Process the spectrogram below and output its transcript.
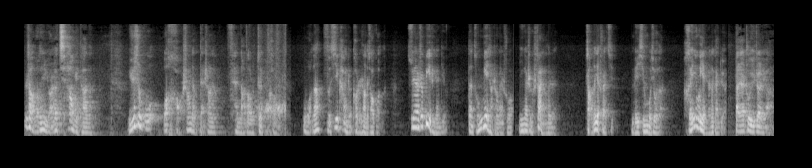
让我的女儿要嫁给他呢？于是乎，我好商量歹商量，才拿到了这个靠枕。我呢，仔细看着靠枕上的小伙子，虽然是闭着眼睛，但从面相上来说，应该是个善良的人，长得也帅气，眉清目秀的，很有眼缘的感觉。大家注意这里啊。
